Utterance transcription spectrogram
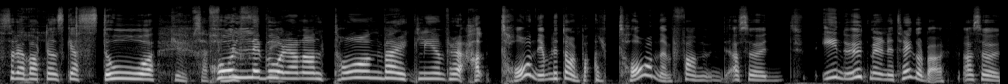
sådär vart den ska stå. Gud, Håller våran altan verkligen för altan? Jag vill inte ha den på altanen. Fan, alltså in ut med den i trädgården bara. Alltså,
